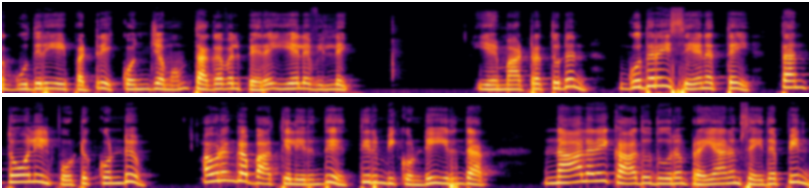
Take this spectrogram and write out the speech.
அக்குதிரையை பற்றி கொஞ்சமும் தகவல் பெற இயலவில்லை. ஏமாற்றத்துடன் குதிரை சேனத்தை தன் தோளில் போட்டுக்கொண்டு அவுரங்காபாத்திலிருந்து திரும்பிக் கொண்டு இருந்தார். நாலரை காது தூரம் பிரயாணம் செய்த பின்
